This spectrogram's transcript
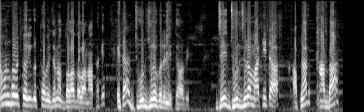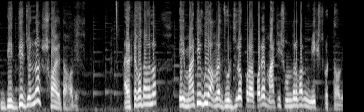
এমন ভাবে তৈরি করতে হবে যেন দলা দলা না থাকে, এটা ঝুরঝুরে করে নিতে হবে। যেই ঝুরঝুরা মাটিটা আপনার আদা বৃদ্ধির জন্য সহায়তা হবে। আর একটা কথা হলো, এই মাটিগুলো আমরা ঝুরঝুরো করার পরে মাটি সুন্দরভাবে মিক্সড করতে হবে।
